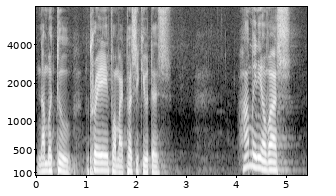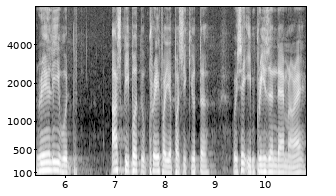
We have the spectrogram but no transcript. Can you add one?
Number two, pray for my persecutors. How many of us really would ask people to pray for your persecutor? We say imprison them, all right?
